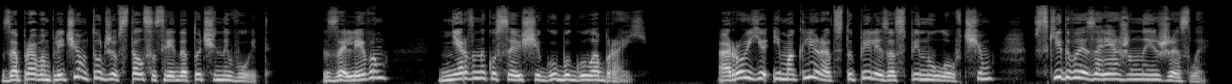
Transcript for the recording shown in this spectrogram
За правым плечом тут же встал сосредоточенный Войд. За левым — нервно кусающий губы Гулабрай. А Ройо и Маклир отступили за спину ловчим, вскидывая заряженные жезлы,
